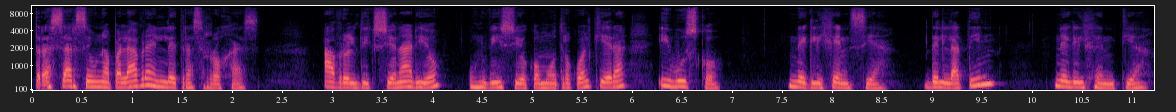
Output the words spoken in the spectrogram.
trazarse una palabra en letras rojas. Abro el diccionario, un vicio como otro cualquiera, y busco negligencia, del latín negligentia.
